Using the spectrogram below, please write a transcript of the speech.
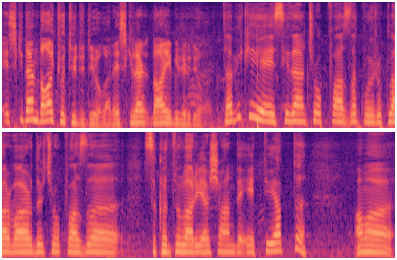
Eskiden daha kötüydü diyorlar. Eskiler daha iyi bilir diyorlar. Tabii ki eskiden çok fazla kuyruklar vardı, çok fazla sıkıntılar yaşandı, etti yaptı. Ama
